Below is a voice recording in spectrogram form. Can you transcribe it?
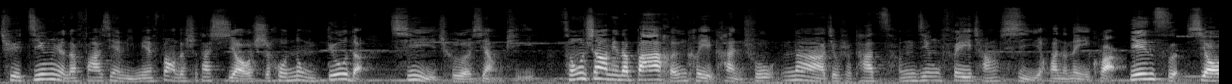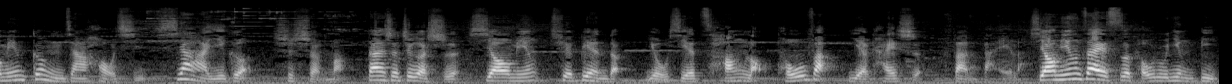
却惊人的发现里面放的是他小时候弄丢的汽车橡皮。从上面的疤痕可以看出，那就是他曾经非常喜欢的那一块。因此，小明更加好奇下一个。是什么？但是这时，小明却变得有些苍老，头发也开始泛白了。小明再次投入硬币，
